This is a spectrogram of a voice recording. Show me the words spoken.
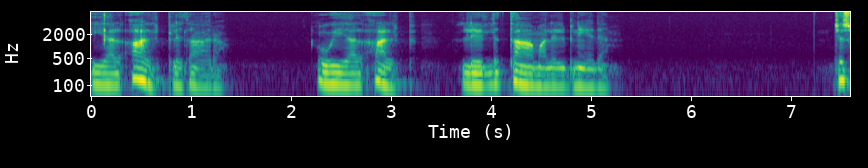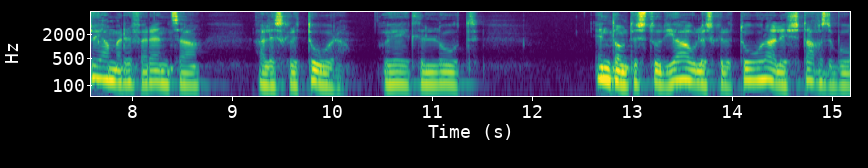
Hija l-qalb li tara u hija l-qalb li tama lill-bniedem. Ġesù jagħmel riferenza għall-Iskrittura u jgħid lil Lut, Intom tistudjaw l-Iskrittura għaliex taħsbu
